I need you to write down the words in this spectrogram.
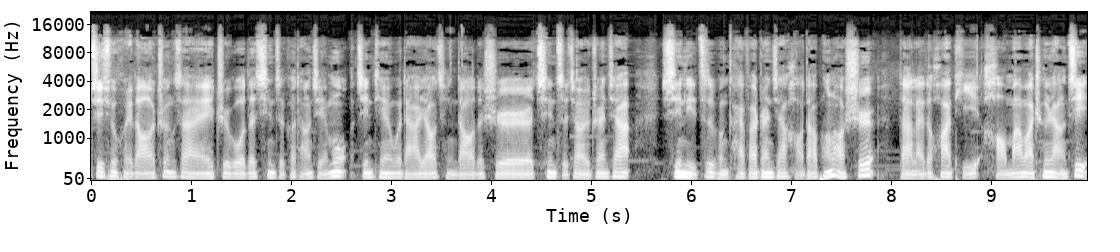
继续回到正在直播的亲子课堂节目。今天为大家邀请到的是亲子教育专家、心理资本开发专家郝大鹏老师带来的话题《好妈妈成长记》。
